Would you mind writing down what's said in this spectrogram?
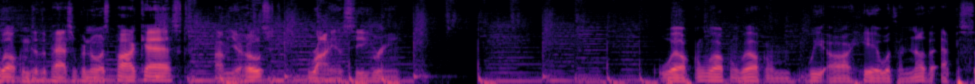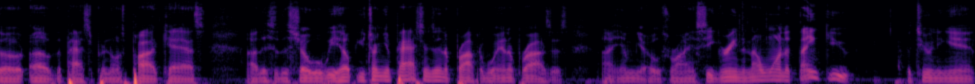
Welcome to the Passionpreneurs Podcast. I'm your host, Ryan C. Greene. Welcome, welcome, welcome. We are here with another episode of the Passionpreneurs Podcast. Uh, this is the show where we help you turn your passions into profitable enterprises. I am your host, Ryan C. Greene, and I want to thank you for tuning in.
